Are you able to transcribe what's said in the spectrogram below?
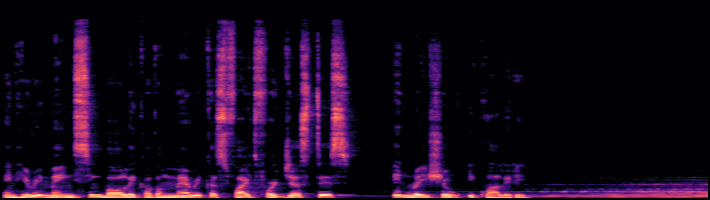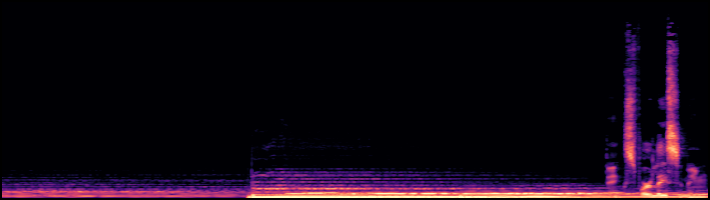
and he remains symbolic of America's fight for justice and racial equality. Thanks for listening.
